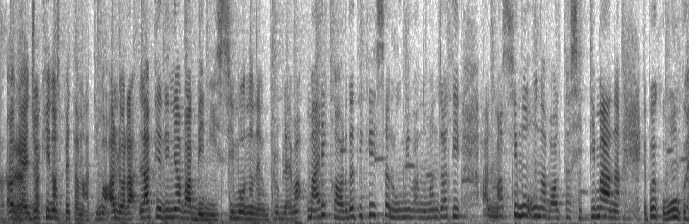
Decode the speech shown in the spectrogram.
Ok, Eh? Giochino, aspetta un attimo. Allora, la piadina va benissimo, non è un problema, ma ricordati che i salumi vanno mangiati al massimo una volta a settimana. E poi comunque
